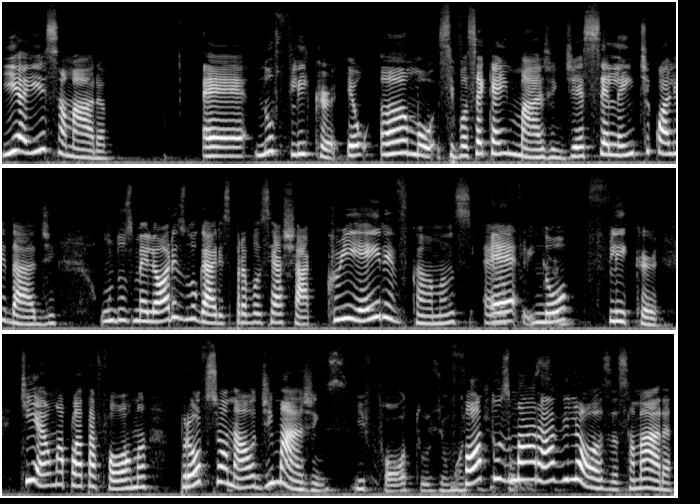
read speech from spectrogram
E aí, Samara, é, no Flickr, eu amo. Se você quer imagem de excelente qualidade, um dos melhores lugares para você achar Creative Commons É é, no Flickr. no Flickr, que é uma plataforma profissional de imagens. E fotos e um monte de Fotos maravilhosas, Samara.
